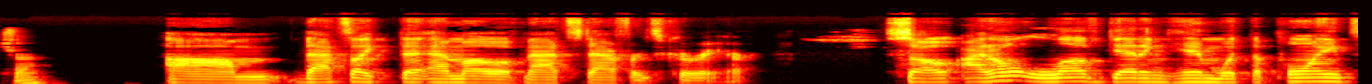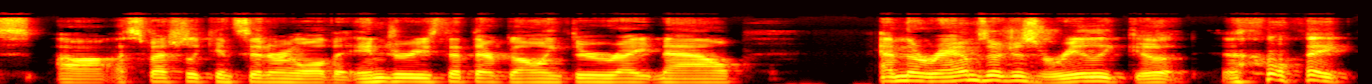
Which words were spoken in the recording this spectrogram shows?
Sure. Um, that's like the MO of Matt Stafford's career. So I don't love getting him with the points, uh, especially considering all the injuries that they're going through right now. And the Rams are just really good. like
